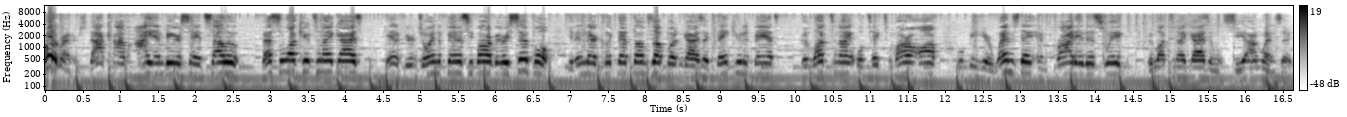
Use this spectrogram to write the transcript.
RotoGrinders.com. I am Beer saying salut. Best of luck here tonight, guys. Again, if you're enjoying the fantasy bar, very simple. Get in there, click that thumbs up button, guys. I thank you in advance. Good luck tonight. We'll take tomorrow off. We'll be here Wednesday and Friday this week. Good luck tonight, guys, and we'll see you on Wednesday.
